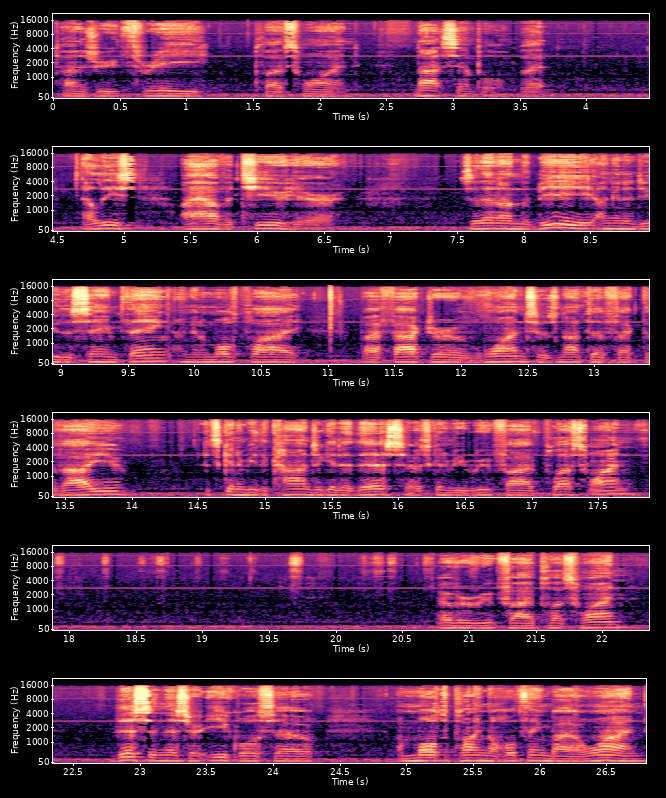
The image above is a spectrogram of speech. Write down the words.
times root 3 plus 1. Not simple, but at least I have a 2 here. So then on the b, I'm going to do the same thing. I'm going to multiply by a factor of 1 so as not to affect the value. It's going to be the conjugate of this, so it's going to be root 5 plus 1 over root 5 plus 1. This and this are equal, so I'm multiplying the whole thing by a 1.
